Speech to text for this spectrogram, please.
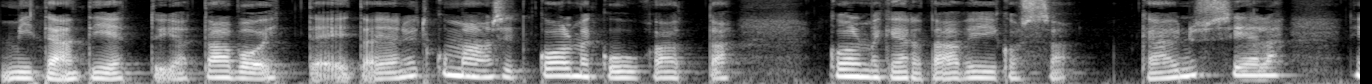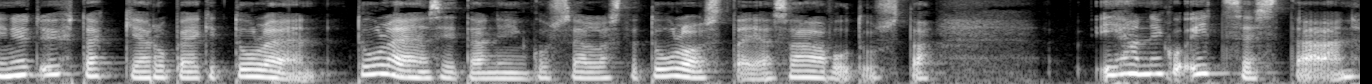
mitään tiettyjä tavoitteita. Ja nyt kun mä oon sitten kolme kuukautta, kolme kertaa viikossa käynyt siellä, niin nyt yhtäkkiä rupeekin tuleen, tuleen sitä niin kuin sellaista tulosta ja saavutusta ihan niin kuin itsestään.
